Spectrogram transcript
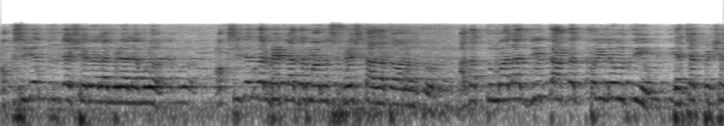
ऑक्सिजन तुमच्या शरीराला मिळाल्यामुळं ऑक्सिजन जर भेटला तर माणूस फ्रेश ताजा तवाना होतो आता तुम्हाला जी ताकद पहिलं होती त्याच्यापेक्षा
